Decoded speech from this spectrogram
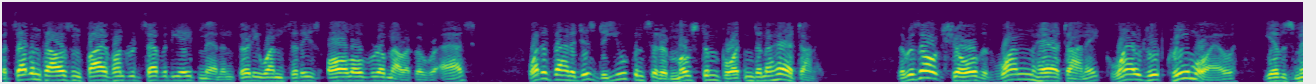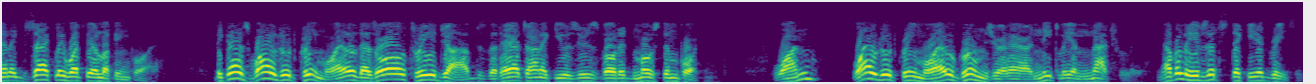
but 7,578 men in 31 cities all over America were asked, what advantages do you consider most important in a hair tonic? The results show that one hair tonic, Wild Root Cream Oil, gives men exactly what they're looking for. Because Wild Root Cream Oil does all three jobs that hair tonic users voted most important. One, Wild Root Cream Oil grooms your hair neatly and naturally, never leaves it sticky or greasy.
